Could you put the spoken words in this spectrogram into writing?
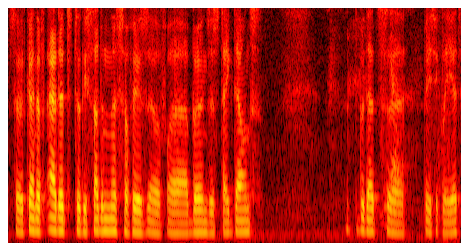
so it kind of added to the suddenness of his of uh, Burns's takedowns. But that's uh, basically it.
